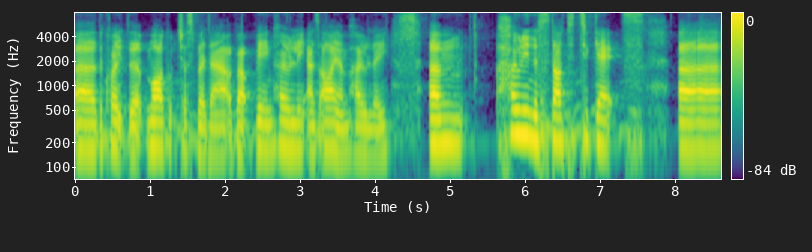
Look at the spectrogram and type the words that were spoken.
uh, the quote that Margaret just read out about being holy as I am holy, um, holiness started to get uh,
